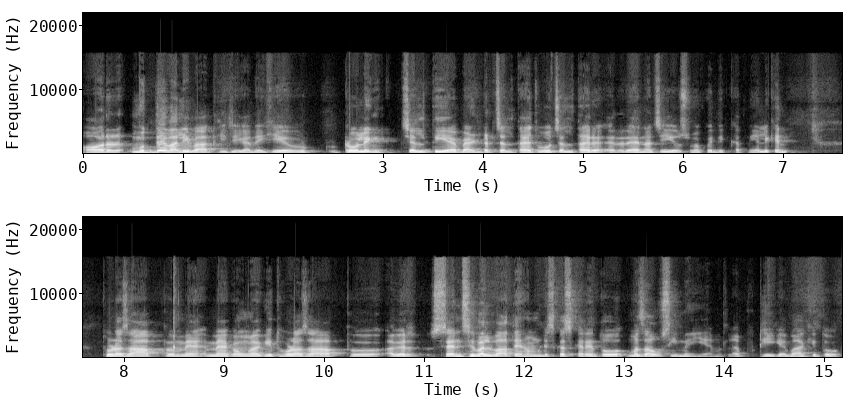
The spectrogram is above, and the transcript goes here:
और मुद्दे वाली बात कीजिएगा, देखिए ट्रोलिंग चलती है बैंटर चलता है तो वो चलता रहना चाहिए, उसमें कोई दिक्कत नहीं है, लेकिन थोड़ा सा आप, मैं मैं कहूँगा कि थोड़ा सा आप, अगर सेंसिबल बातें हम डिस्कस करें तो मज़ा उसी में ही है मतलब ठीक है, बाकी तो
